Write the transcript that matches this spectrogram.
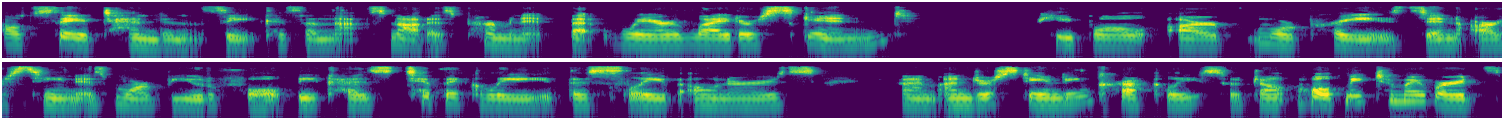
I'll say a tendency because then that's not as permanent, but where lighter skinned people are more praised and are seen as more beautiful because typically the slave owners, if I'm understanding correctly, so don't hold me to my words,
